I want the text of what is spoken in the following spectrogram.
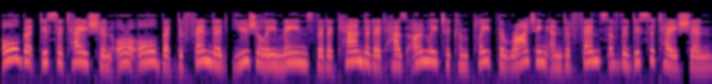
all but dissertation or all but defended usually means that a candidate has only to complete the writing and defense of the dissertation.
